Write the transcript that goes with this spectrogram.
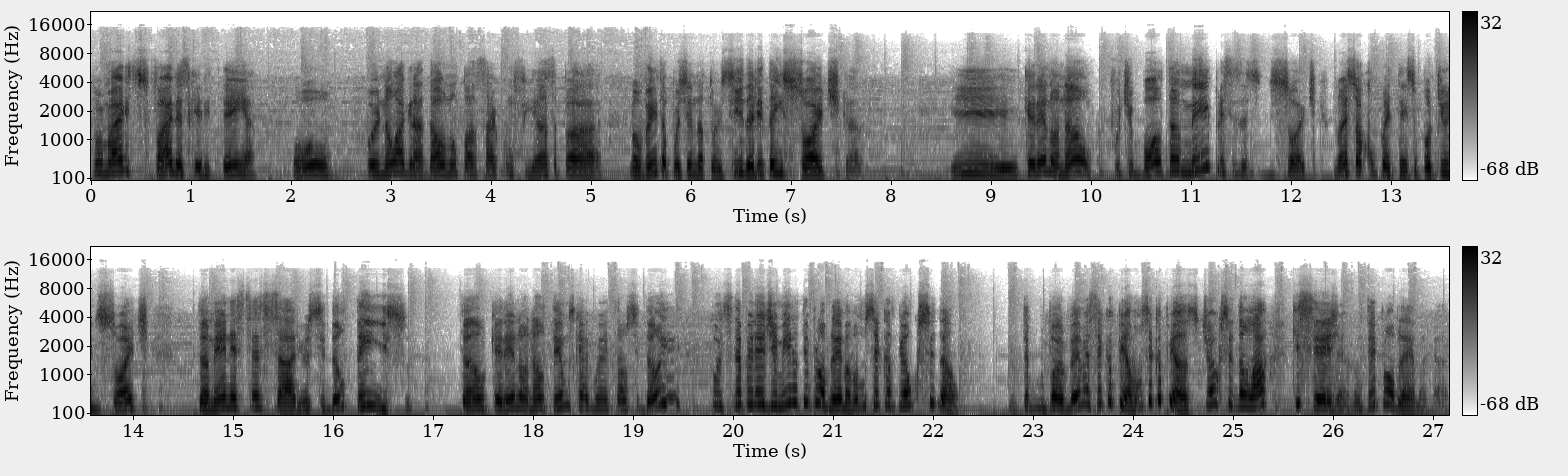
por mais falhas que ele tenha, ou por não agradar ou não passar confiança para 90% da torcida, ele tem sorte, cara. E querendo ou não, futebol também precisa de sorte. Não é só competência, um pouquinho de sorte também é necessário. E o Sidão tem isso. Então, querendo ou não, temos que aguentar o Sidão e, putz, se depender de mim, não tem problema. Vamos ser campeão com o Sidão. O problema é ser campeão. Vamos ser campeão. Se tiver o Sidão lá, que seja. Não tem problema, cara.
